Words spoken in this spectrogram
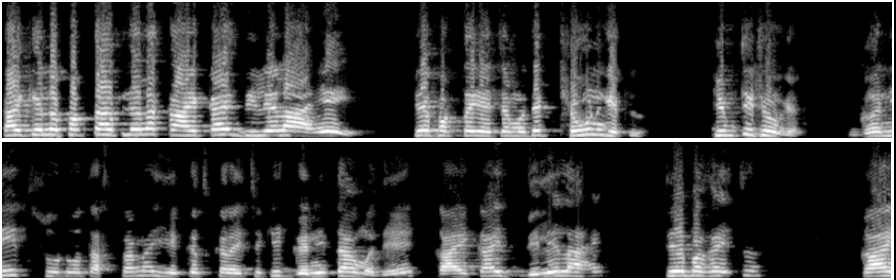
काय केलं फक्त आपल्याला काय काय दिलेलं आहे? ते फक्त याच्यामध्ये ठेवून घेतलं. किमती ठेवून घेतलं गणित सोडवत असताना एकच करायचं की गणितामध्ये काय काय दिलेलं आहे ते बघायचं. काय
